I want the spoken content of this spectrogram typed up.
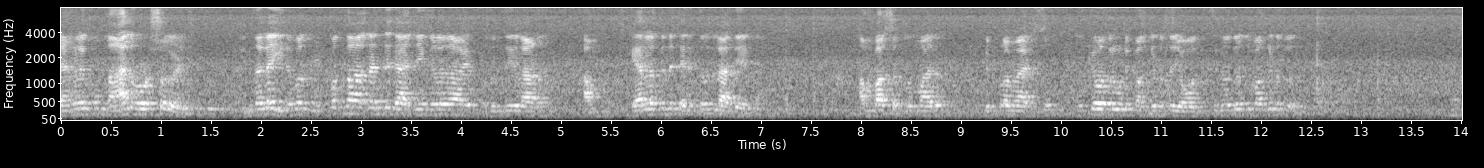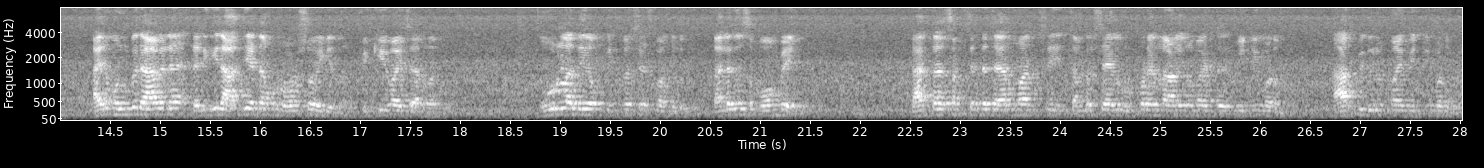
ഞങ്ങളിപ്പോ നാല് റോഡ് ഷോ കഴിഞ്ഞു. ഇന്നലെ ഇരുപത് മുപ്പത്തിരണ്ട് രാജ്യങ്ങളിലായ പ്രതിനിധികളാണ് കേരളത്തിന്റെ ചരിത്രത്തിൽ ആദ്യമായിട്ട്. അംബാസഡർമാരും ഡിപ്ലോമാറ്റ്സും മുഖ്യമന്ത്രി കൂടി പങ്കെടുത്ത യോഗത്തിൽ തിരുവനന്തപുരത്ത് പങ്കെടുത്തത് അതിന് മുൻപ് രാവിലെ ഡൽഹിയിൽ ആദ്യമായിട്ട് നമ്മൾ റോഡ് ഷോ വയ്ക്കുന്നത് ഫിക്കിയുമായി ചേർന്ന്. നൂറിലധികം ഇൻവെസ്റ്റേഴ്സ് പങ്കെടുക്കും തലേ ദിവസം ബോംബെ. ടാറ്റ സൺസിന്റെ ചെയർമാൻ ശ്രീ ചന്ദ്രശേഖർ ഉൾപ്പെടെയുള്ള ആളുകളുമായിട്ട് മീറ്റിംഗ് നടന്നു. ആർ പി ഗ്രൂപ്പുമായി മീറ്റിംഗ് നടന്നു.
